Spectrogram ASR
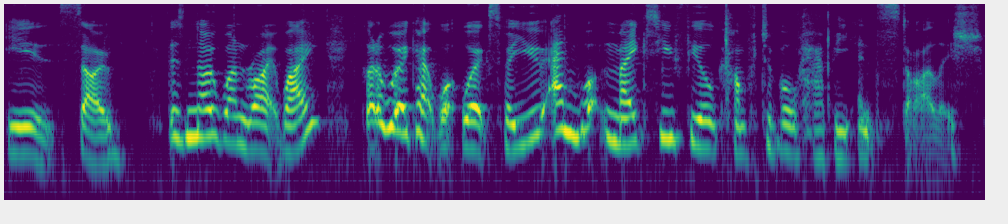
is. So, there's no one right way. You've got to work out what works for you and what makes you feel comfortable, happy, and stylish.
